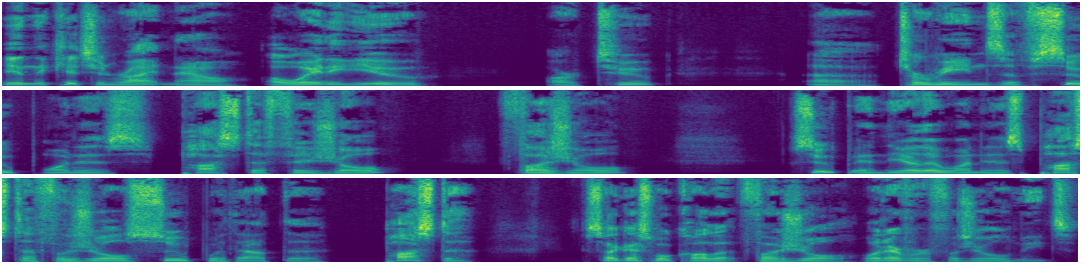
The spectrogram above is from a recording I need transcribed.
In the kitchen right now, awaiting you, are two uh, tureens of soup. One is pasta fagioli, fagioli, soup, and the other one is pasta fagioli soup without the pasta. So I guess we'll call it fajol, whatever fajol means.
